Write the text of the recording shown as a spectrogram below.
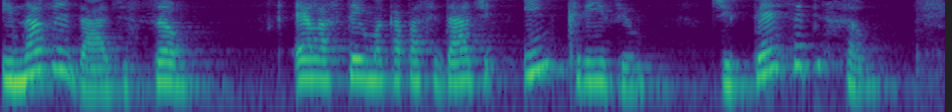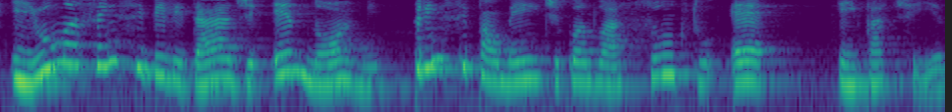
e na verdade são, elas têm uma capacidade incrível de percepção e uma sensibilidade enorme, principalmente quando o assunto é empatia.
